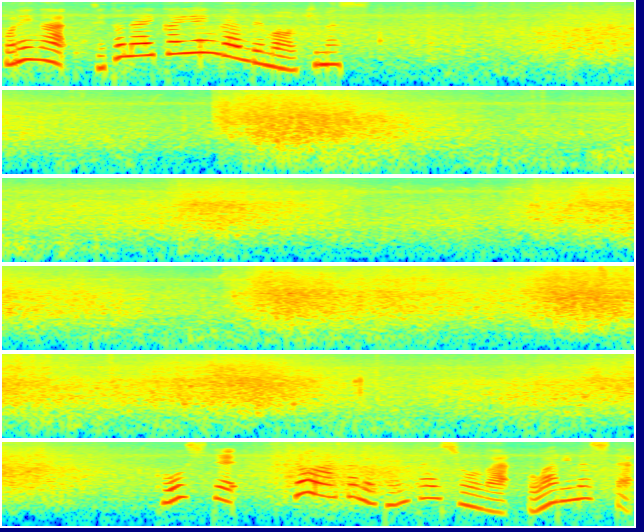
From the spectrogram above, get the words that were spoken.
これが瀬戸内海沿岸でも起きます。こうして、今日朝の天体ショーは終わりました。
